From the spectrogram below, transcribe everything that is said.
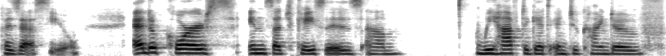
possess you. And of course, in such cases, um, we have to get into kind of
